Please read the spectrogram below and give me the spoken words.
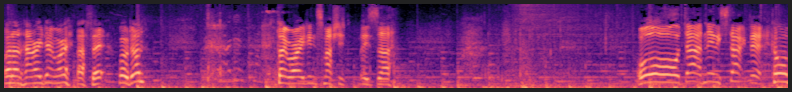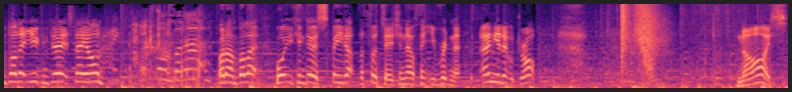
Well done, Harry. Don't worry. That's it. Well done. Don't worry, he didn't smash his... his uh... Oh, Dad nearly stacked it. Come on, Bullet, you can do it. Stay on. Come on, Bullet. Well done, Bullet. What you can do is speed up the footage and they'll think you've ridden it. Only a little drop. Nice.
